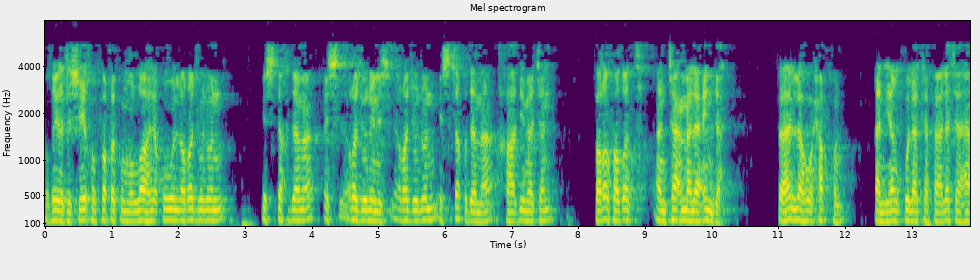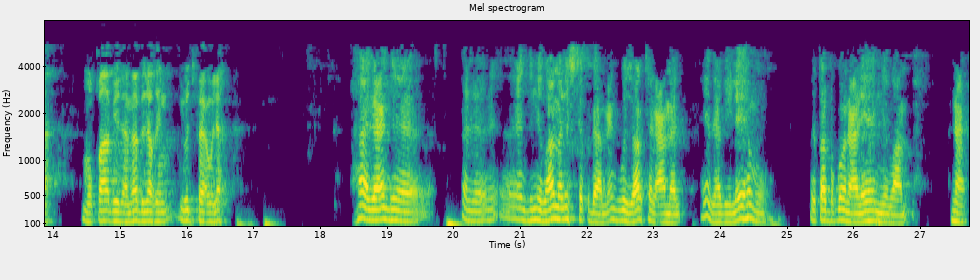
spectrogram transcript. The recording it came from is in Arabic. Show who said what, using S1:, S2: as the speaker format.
S1: فضيلة الشيخ وفقكم الله يقول رجل استخدم رجل رجل استخدم خادمة فرفضت أن تعمل عنده فهل له حق أن ينقل كفالتها مقابل مبلغ يدفع له؟
S2: هذا عند عند نظام الاستقدام عند وزارة العمل يذهب إليهم ويطبقون عليه النظام. نعم.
